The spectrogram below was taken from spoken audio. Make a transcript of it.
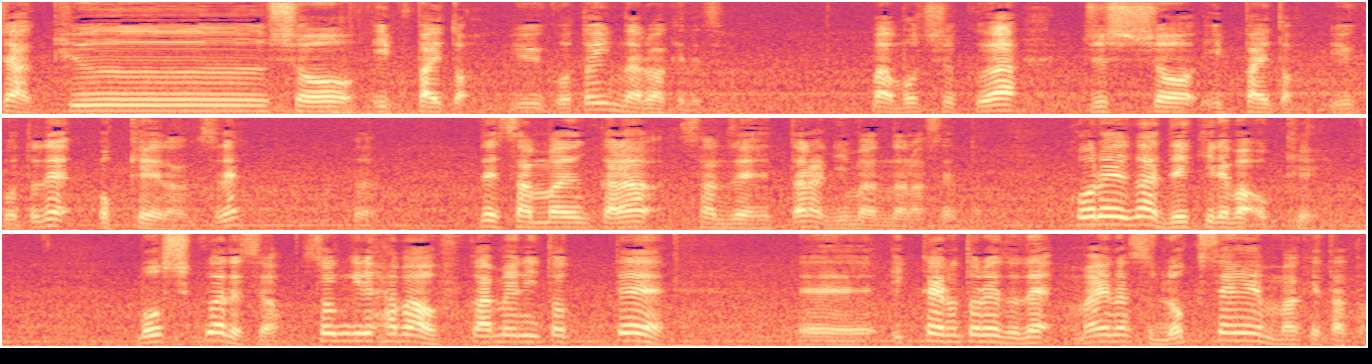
じゃあ9勝1敗ということになるわけですよ。まあ、持ち職は10勝1敗ということで OK なんですね。うん、で、3万円から3000円減ったら2万7000と。これができれば OK。もしくはですよ、損切り幅を深めにとって、えー、1回のトレードでマイナス6000円負けたと。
